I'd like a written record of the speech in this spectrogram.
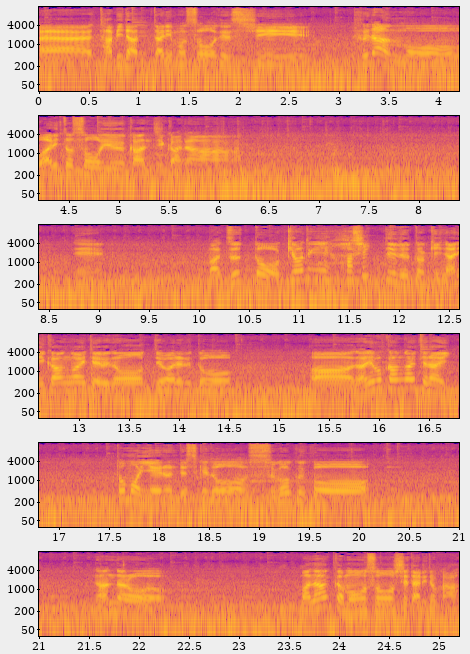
えー、旅だったりもそうですし普段も割とそういう感じかな。ね。まあ、ずっと基本的に走ってる時何考えてるのって言われるとああ何も考えてないとも言えるんですけどすごくこうなんだろう。まあなんか妄想してたりとか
